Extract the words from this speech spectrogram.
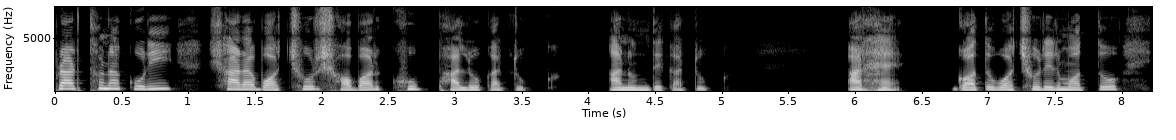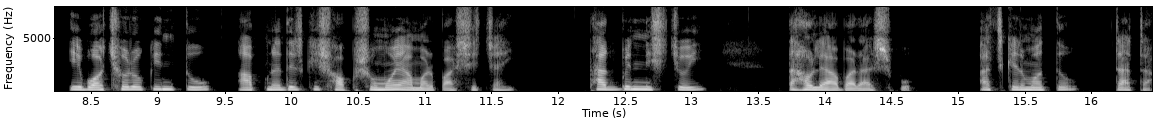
প্রার্থনা করি সারা বছর সবার খুব ভালো কাটুক, আনন্দে কাটুক। আর হ্যাঁ গত বছরের মতো এবছরও কিন্তু আপনাদেরকে সবসময় আমার পাশে চাই। থাকবেন নিশ্চয়ই। তাহলে আবার আসব। আজকের মতো টাটা।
